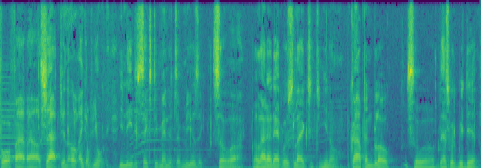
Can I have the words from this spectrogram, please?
four or five hour shot. You know, like if you you needed sixty minutes of music. So uh, a lot of that was like you know cop and blow. So uh, that's what we did.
